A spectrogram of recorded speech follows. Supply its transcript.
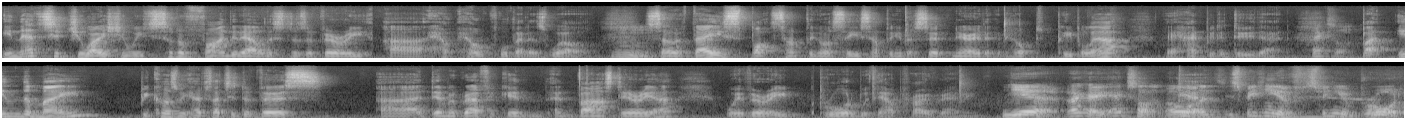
in that situation, we sort of find that our listeners are very uh, hel- helpful that as well. Hmm. So, if they spot something or see something in a certain area that can help people out, they're happy to do that. Excellent. But in the main, because we have such a diverse uh, demographic and, and vast area, we're very broad with our programming. Yeah. Okay. Excellent. Well, Yeah. uh, speaking of speaking of broad,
